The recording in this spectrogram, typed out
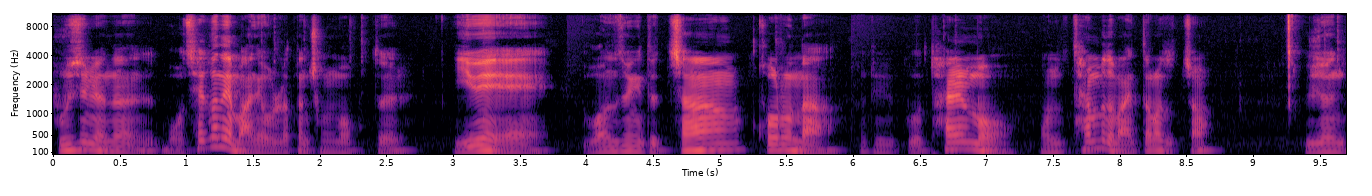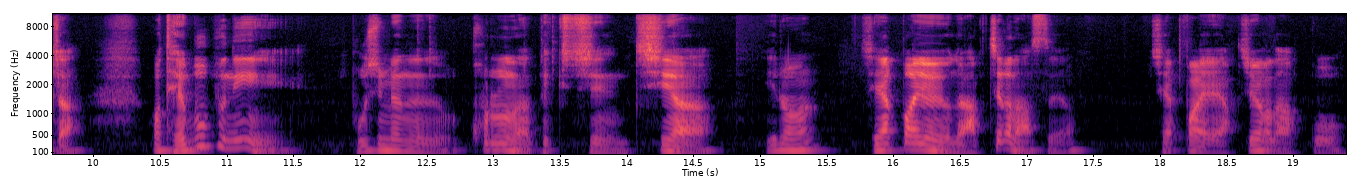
보시면은 뭐 최근에 많이 올랐던 종목들 이외에 원숭이 두창, 코로나 그리고 탈모 탈모도 많이 떨어졌죠. 유전자 뭐 대부분이 보시면은 코로나 백신, 치아 이런 제약바이오에 오늘 악재가 나왔어요. 제약바이오에 악재가 나왔고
